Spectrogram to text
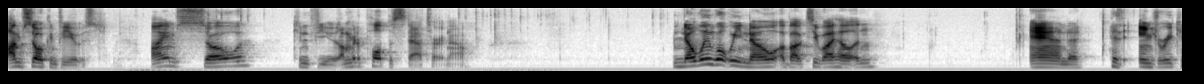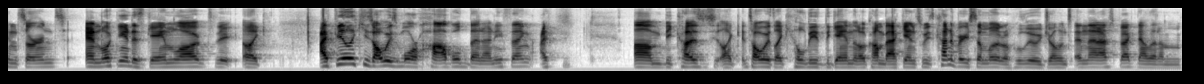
I'm so confused. I am so confused. I'm going to pull up the stats right now. Knowing what we know about T.Y. Hilton and his injury concerns and looking at his game logs, like I feel like he's always more hobbled than anything. I um because like it's always like he'll leave the game then he'll come back in. So he's kind of very similar to Julio Jones in that aspect now that I'm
